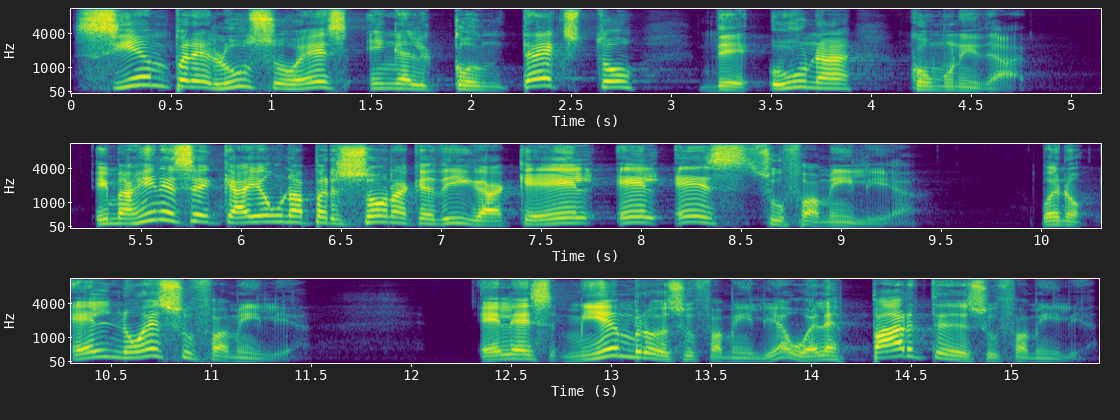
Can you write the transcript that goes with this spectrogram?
Siempre el uso es en el contexto de una comunidad. Imagínense que haya una persona que diga que él, él es su familia. Bueno, él no es su familia. Él es miembro de su familia o él es parte de su familia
